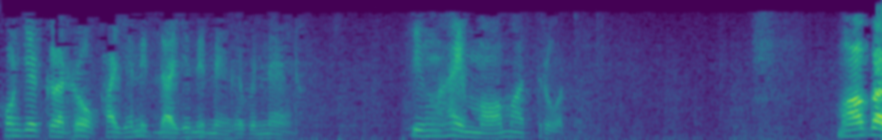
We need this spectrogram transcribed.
คงจะเกิดโรคภัยชนิดใดชนิดหนึ่งขึ้นเป็นแน่ จึงให้หมอมาตรวจ หมอก็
